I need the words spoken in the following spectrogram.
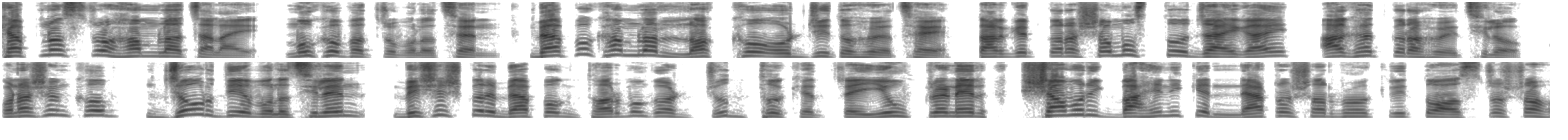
ক্ষেপণাস্ত্র হামলা চালায়, মুখপাত্র বলেছেন। ব্যাপক হামলার লক্ষ্য অর্জিত হয়েছে। টার্গেট করা সমস্ত জায়গায় আঘাত করা হয়েছিল। কোনাসংখ্যক জোর দিয়ে বলেছিলেন, বিশেষ করে ব্যাপক ধর্মঘট যুদ্ধক্ষেত্রে ইউক্রেনের সামরিক বাহিনীকে ন্যাটো সরবরাহকৃত অস্ত্র সহ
